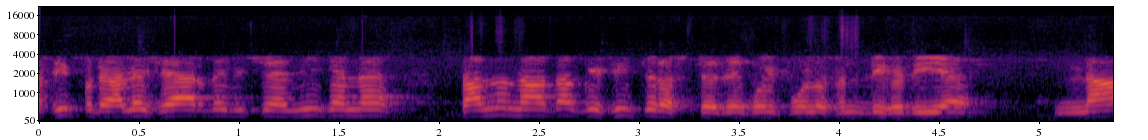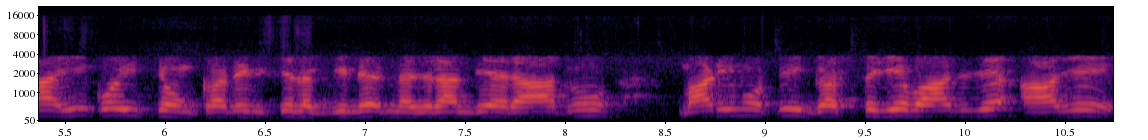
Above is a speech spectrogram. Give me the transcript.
ਅਸੀਂ ਪਟਿਆਲੇ ਸ਼ਹਿਰ ਦੇ ਵਿੱਚ ਹੈ ਕਹਿੰਦੇ ਸਾਨੂੰ ਨਾ ਤਾਂ ਕਿਸੇ ਚਰਸਤੇ ਤੇ ਕੋਈ ਪੁਲਿਸ ਦਿਖਦੀ ਹੈ, ਨਾ ਹੀ ਕੋਈ ਚੌਂਕਾ ਦੇ ਵਿੱਚ ਲੱਗੀ ਨਜ਼ਰ ਆਉਂਦੀ ਹੈ। ਰਾਤ ਨੂੰ ਮਾੜੀ ਮੋਟੀ ਗਸ਼ਤ ਦੀ ਆਵਾਜ਼ ਜੇ ਆ ਜੇ,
